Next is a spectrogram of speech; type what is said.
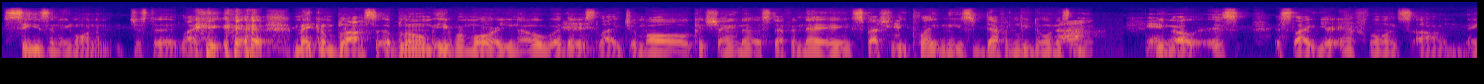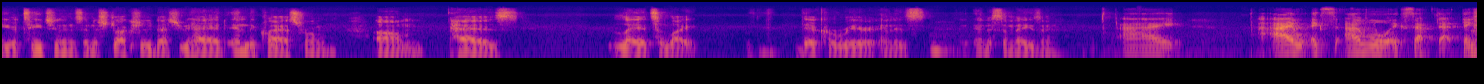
seasoning on them just to like make them blossom bloom even more you know whether it's like jamal kashana stephanie especially clayton. He's definitely doing this thing yeah, you know it's it's like your influence um, and your teachings and the structure that you had in the classroom um, has led to like their career and it's mm-hmm. and it's amazing. I i ex- i will accept that. Thank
